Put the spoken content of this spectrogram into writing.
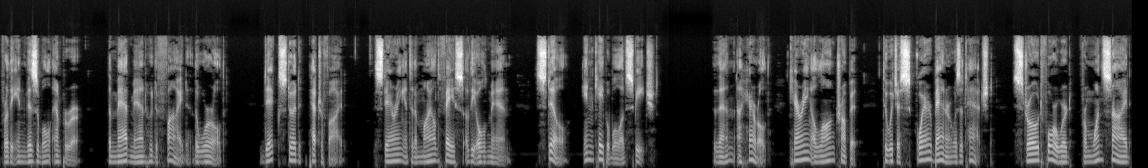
for the Invisible Emperor, the madman who defied the world. Dick stood petrified, staring into the mild face of the old man, still incapable of speech. Then a herald carrying a long trumpet, to which a square banner was attached, strode forward from one side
